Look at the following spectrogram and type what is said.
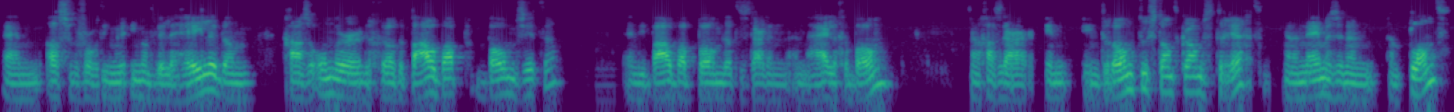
En als ze bijvoorbeeld iemand willen helen, dan gaan ze onder de grote baobabboom zitten. En die baobabboom, dat is daar een, een heilige boom. En dan gaan ze daar in, in droomtoestand komen ze terecht. En dan nemen ze een, een plant.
